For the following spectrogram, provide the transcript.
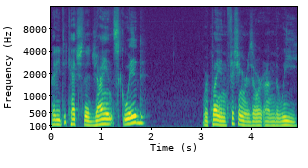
Ready to catch the giant squid? We're playing Fishing Resort on the Wii.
